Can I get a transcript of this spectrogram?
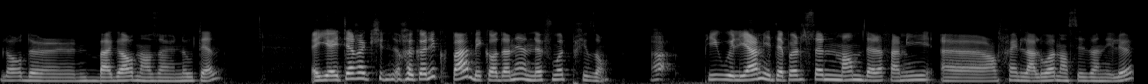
lors d'une bagarre dans un hôtel. Euh, il a été reconnu coupable et condamné à 9 mois de prison. Ah, Puis William, il n'était pas le seul membre de la famille euh, enfreint de la loi dans ces années-là,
